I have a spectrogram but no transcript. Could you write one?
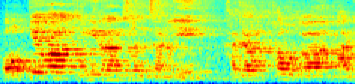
어깨와 동일한 선상이 가장 파워가 많이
